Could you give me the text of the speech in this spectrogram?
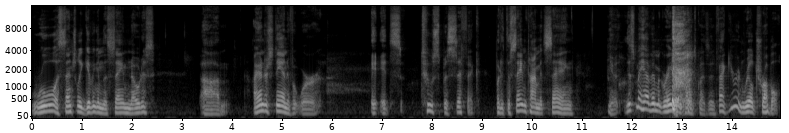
rule essentially giving him the same notice? Um, I understand if it were it, it's too specific, but at the same time, it's saying, you know, this may have immigration consequences. In fact, you're in real trouble,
